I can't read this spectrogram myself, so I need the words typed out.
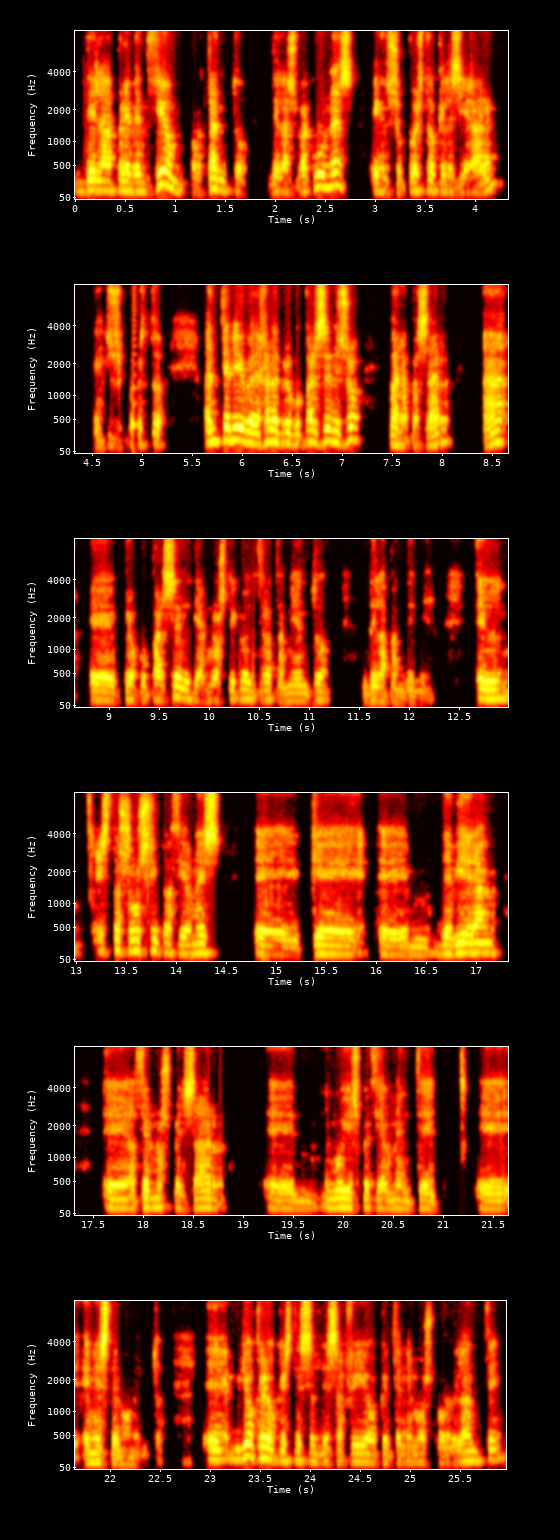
de la prevención, por tanto, de las vacunas, en supuesto que les llegaran, en supuesto, han tenido que dejar de preocuparse de eso para pasar a eh, preocuparse del diagnóstico y tratamiento de la pandemia. estas son situaciones eh, que eh, debieran hacernos pensar muy especialmente en este momento. yo creo que este es el desafío que tenemos por delante.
